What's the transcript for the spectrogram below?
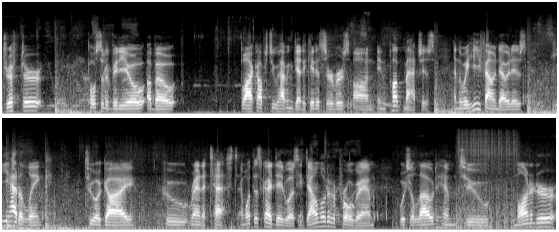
Drift0r posted a video about Black Ops 2 having dedicated servers on in pub matches. And the way he found out is he had a link to a guy who ran a test. And what this guy did was he downloaded a program which allowed him to monitor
